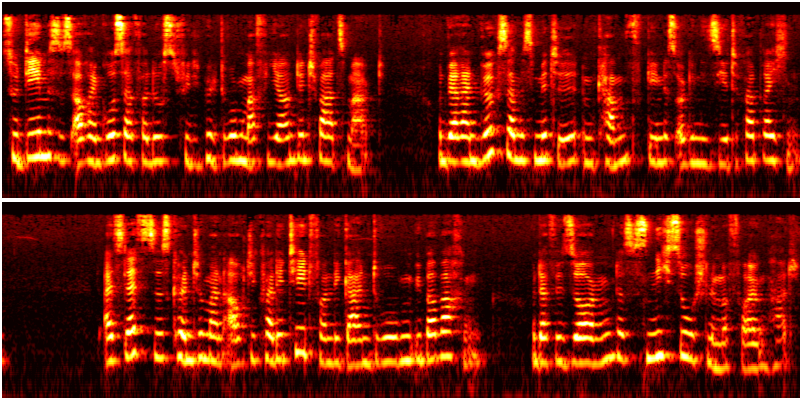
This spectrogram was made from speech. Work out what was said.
Zudem ist es auch ein großer Verlust für die Drogenmafia und den Schwarzmarkt und wäre ein wirksames Mittel im Kampf gegen das organisierte Verbrechen. Als letztes könnte man auch die Qualität von legalen Drogen überwachen und dafür sorgen, dass es nicht so schlimme Folgen hat.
